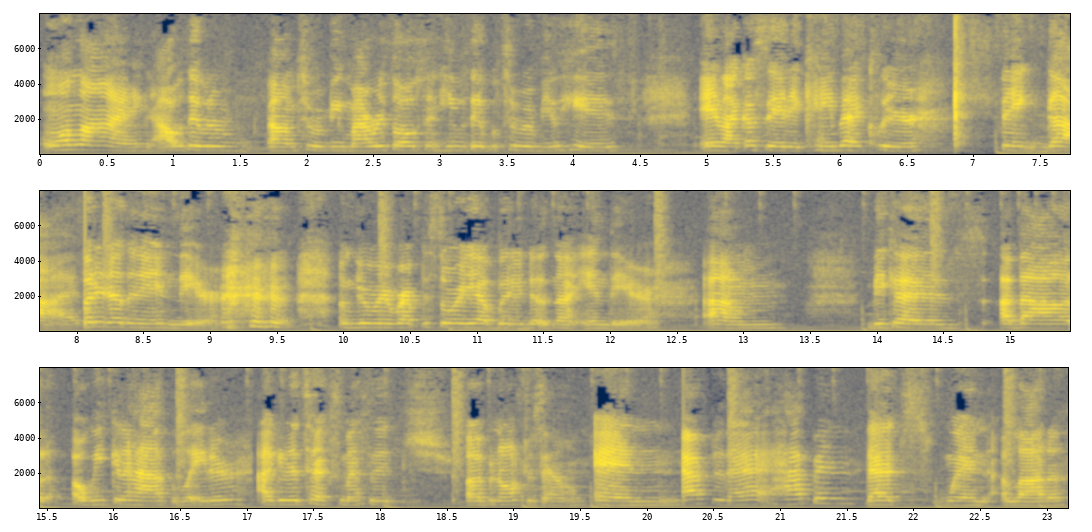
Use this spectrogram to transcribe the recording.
online. I was able to, um, to review my results and he was able to review his. And like I said, it came back clear thank god but it doesn't end there. I'm to wrap the story up but it does not end there. Um because about a week and a half later i get a text message of an ultrasound. And after that happened that's when a lot of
